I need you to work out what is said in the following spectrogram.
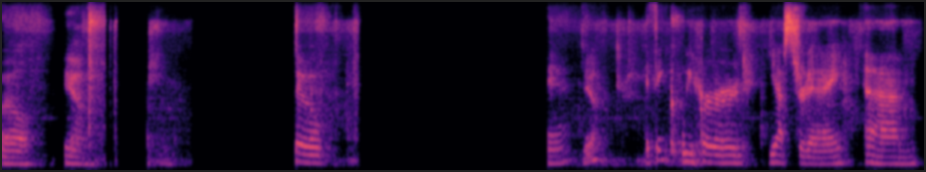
Well, yeah. So. Yeah. Yeah. I think we heard yesterday, um,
